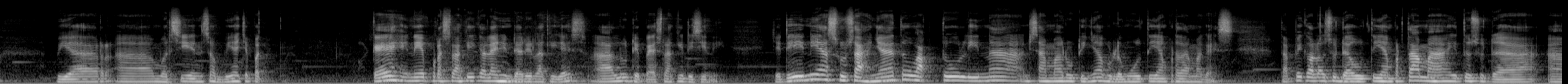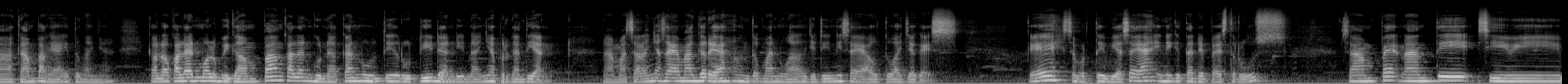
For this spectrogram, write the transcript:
biar uh, bersihin zombinya cepet. Oke ini proses lagi kalian hindari lagi guys. Lalu DPS lagi di sini. Jadi ini yang susahnya itu waktu Lina sama Rudinya belum ulti yang pertama guys tapi kalau sudah ulti yang pertama itu sudah uh, gampang ya hitungannya. Kalau kalian mau lebih gampang kalian gunakan ulti Rudi dan Linanya bergantian. Nah masalahnya saya mager ya untuk manual jadi ini saya auto aja guys. Oke seperti biasa ya ini kita DPS terus. Sampai nanti si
